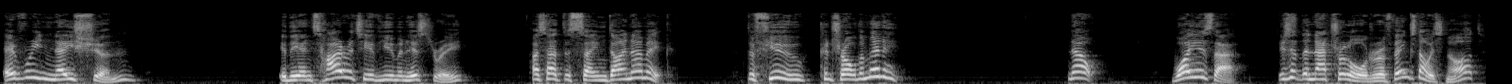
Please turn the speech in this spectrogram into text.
every nation in the entirety of human history has had the same dynamic. The few control the many. Now, why is that? Is it the natural order of things? No, it's not.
